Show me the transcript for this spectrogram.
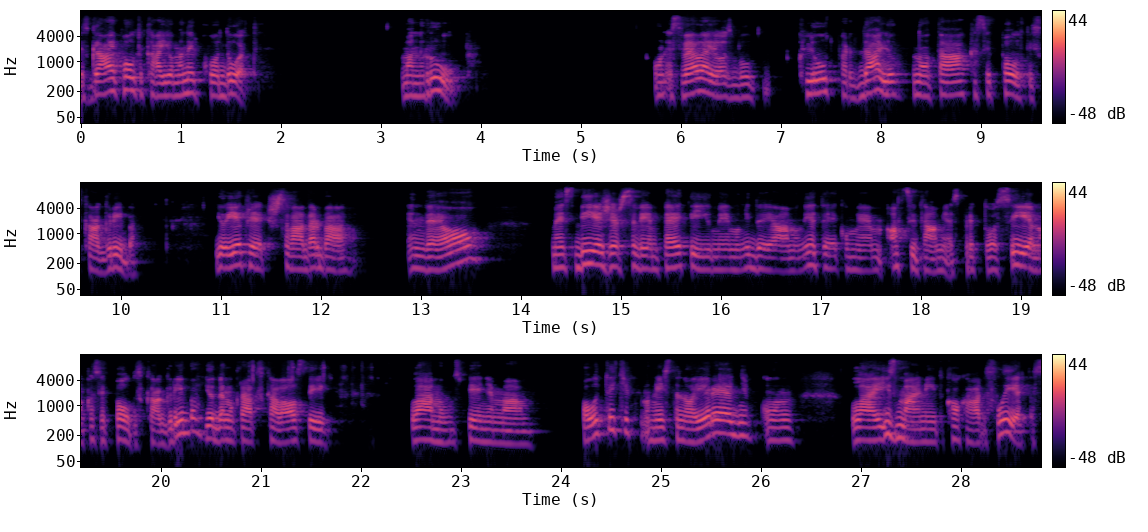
Es gāju politikā, jo man ir ko dot man rūp. Un es vēlējos būt, kļūt par daļu no tā, kas ir politiskā griba. Jo iepriekš savā darbā NVO mēs bieži ar saviem pētījumiem, un idejām un ieteikumiem atsitāmies pret to sienu, kas ir politiskā griba, jo demokrātiskā valstī lēmumus pieņem politiķi un īsteno ierēģi. Un, lai izmainītu kaut kādas lietas,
